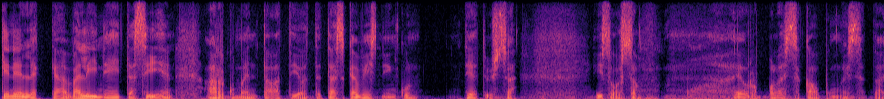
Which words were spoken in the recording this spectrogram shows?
kenellekään välineitä siihen argumentaatioon, että tässä kävisi niin kuin tietyissä isoissa eurooppalaisissa kaupungeissa tai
